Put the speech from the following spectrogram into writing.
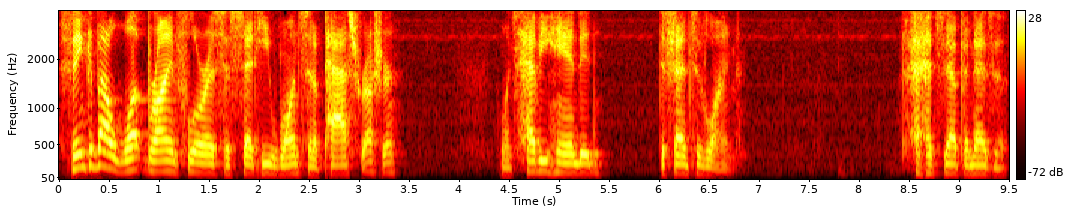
Think about what Brian Flores has said he wants in a pass rusher. He wants heavy handed defensive lineman. That's Epenesa.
